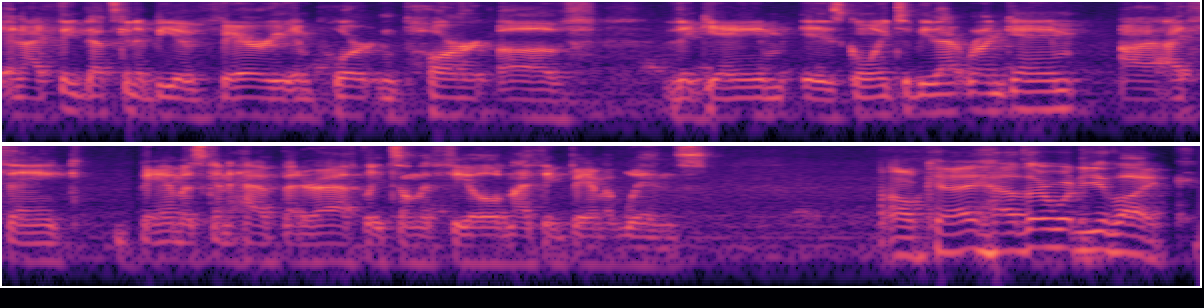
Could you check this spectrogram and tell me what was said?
and I think that's going to be a very important part of the game is going to be that run game. I, I think Bama's going to have better athletes on the field, and I think Bama wins. Okay, Heather, what do you like?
